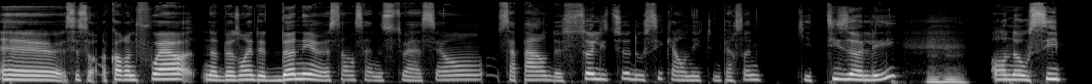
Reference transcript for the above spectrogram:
C'est ça. Encore une fois, notre besoin de donner un sens à une situation, ça parle de solitude aussi quand on est une personne qui est isolée. Mhm. On a aussi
